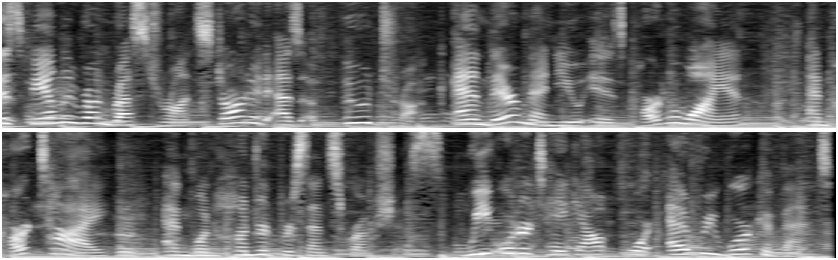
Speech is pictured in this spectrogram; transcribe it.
This family run restaurant started as a food truck, and their menu is part Hawaiian and part Thai and 100% scrumptious. We order takeout for every work event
